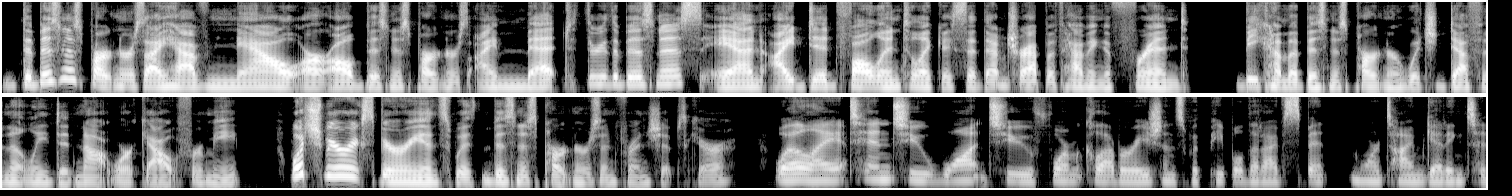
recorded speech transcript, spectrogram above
The business partners I have now are all business partners I met through the business. And I did fall into, like I said, that mm-hmm. trap of having a friend become a business partner, which definitely did not work out for me. What's your experience with business partners and friendships, Cara? Well, I tend to want to form collaborations with people that I've spent more time getting to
